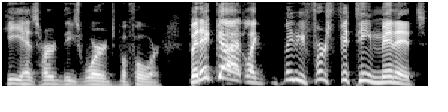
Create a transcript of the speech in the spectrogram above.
he has heard these words before, but it got like maybe first 15 minutes.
